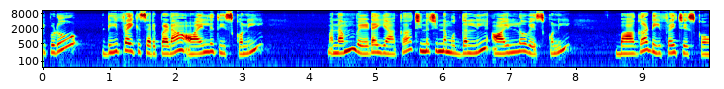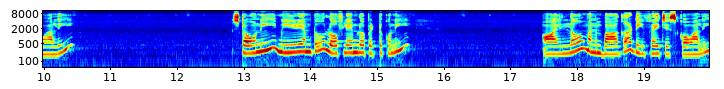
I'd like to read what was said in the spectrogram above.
ఇప్పుడు డీప్ ఫ్రైకి సరిపడా ఆయిల్ని తీసుకొని మనం వేడయ్యాక చిన్న చిన్న ముద్దల్ని ఆయిల్లో వేసుకొని బాగా డీప్ ఫ్రై చేసుకోవాలి. స్టవ్ని మీడియం టు లో ఫ్లేమ్లో పెట్టుకొని ఆయిల్లో మనం బాగా డీప్ ఫ్రై చేసుకోవాలి.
